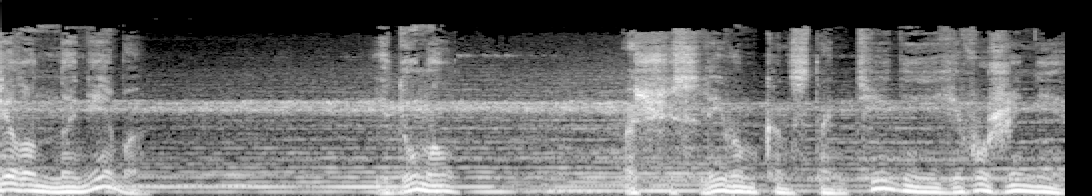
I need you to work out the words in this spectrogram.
Глядел он на небо и думал о счастливом Константине и его жене.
